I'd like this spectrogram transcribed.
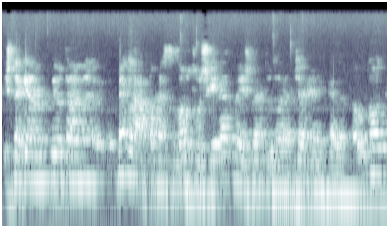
és nekem miután megláttam ezt az autós életbe, és legközelebb cserélni kellett autót,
